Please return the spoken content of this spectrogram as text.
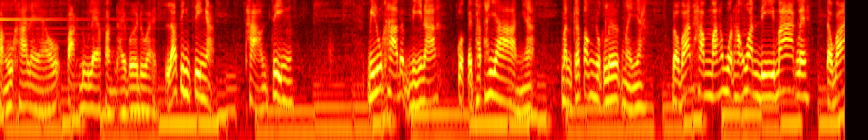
ฝั่งลูกค้าแล้ว ฝากดูแลฝั่งไดเวอร์ด้วย แล้วจริงๆอะถามจริง มีลูกค้าแบบนี้นะ กดไปพัทยาอย่างเงี้ยมันก็ต้องยกเลิกไหมเนี่ยแบบว่าทำมาทั้งหมดทั้งวันดีมากเลย แต่ว่า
